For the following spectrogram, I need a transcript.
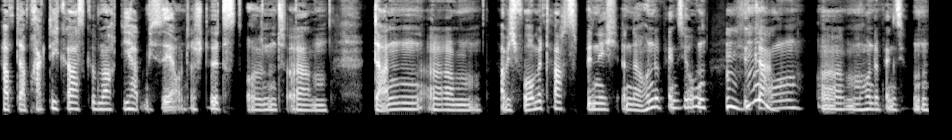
Hab da Praktikas gemacht, die hat mich sehr unterstützt und ähm, dann ähm, habe ich vormittags bin ich in der Hundepension mhm. gegangen, ähm, Hundepension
